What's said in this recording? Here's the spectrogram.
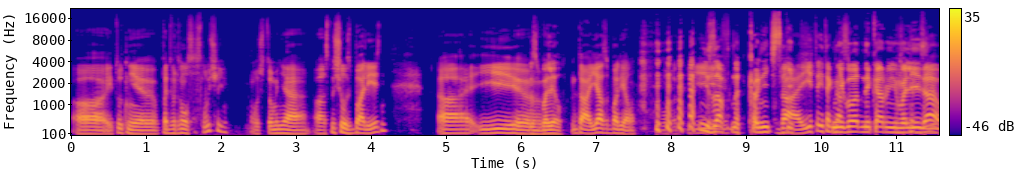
А, И тут мне подвернулся случай, вот что у меня а, случилась болезнь, а, и... Заболел. Да, я заболел. Вот, и- Внезапно, хронически. Да, и, и тогда... Негодный карме болезни, да,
